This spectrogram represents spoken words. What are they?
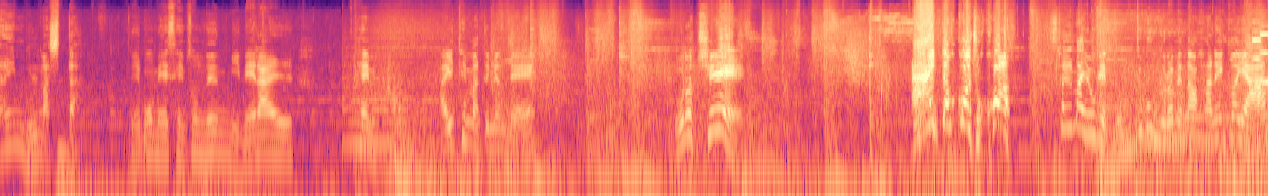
아이 물 맛있다. 내 몸에 샘솟는 미네랄 템. 아이템만 뜨면 돼 그렇지. 아이 떴고 좋고. 설마 요게 돈 뜨고 그러면 나 화낼 거야?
